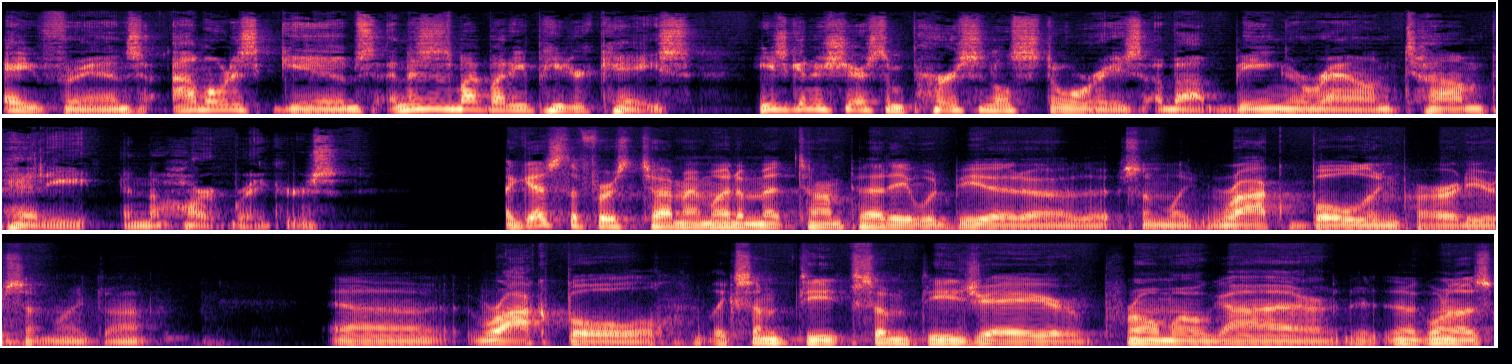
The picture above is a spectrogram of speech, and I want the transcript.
Hey, friends, I'm Otis Gibbs, and this is my buddy Peter Case. He's going to share some personal stories about being around Tom Petty and the Heartbreakers. I guess the first time I might have met Tom Petty would be at uh, some like rock bowling party or something like that. Uh, rock bowl, like some D, some DJ or promo guy or like one of those,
